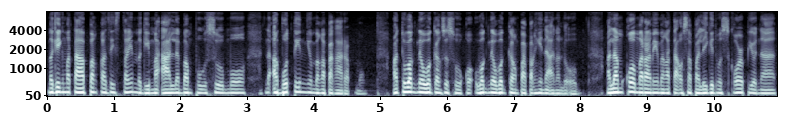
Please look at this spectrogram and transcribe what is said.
Maging matapang ka this time, maging maalab ang puso mo na abutin yung mga pangarap mo. At huwag na huwag kang susuko, huwag na huwag kang papanghinaan ng loob. Alam ko marami mga tao sa paligid mo, Scorpio, na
